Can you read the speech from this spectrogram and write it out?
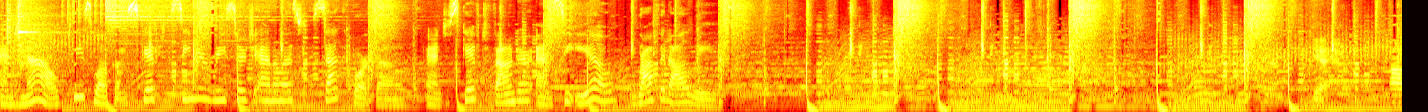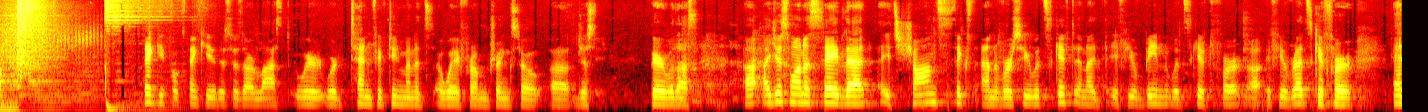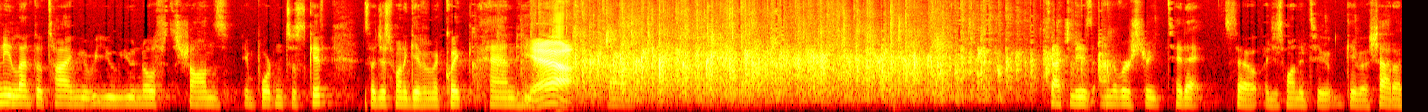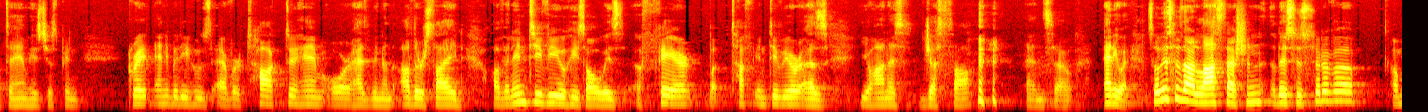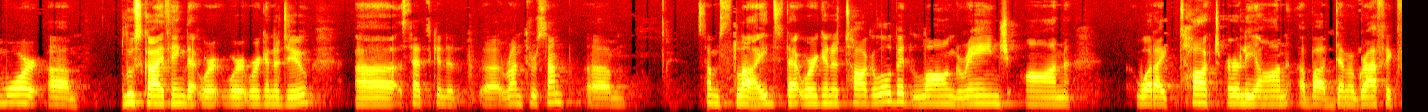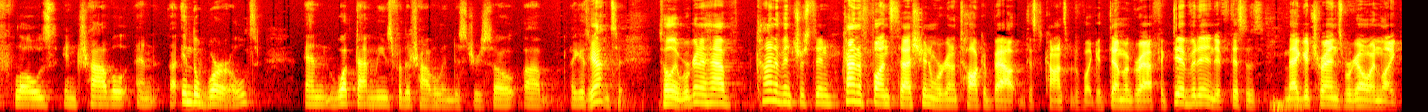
And now, please welcome Skift Senior Research Analyst Seth Borko and Skift Founder and CEO Rafat Ali. Yeah. Um, thank you, folks. Thank you. This is our last. We're, we're 10, 15 minutes away from drink, so uh, just bear with us. Uh, I just want to say that it's Sean's sixth anniversary with Skift, and I, if you've been with Skift for, uh, if you've read Skift for any length of time, you, you, you know Sean's important to Skift, So I just want to give him a quick hand. Yeah. Um, it's actually his anniversary today. So I just wanted to give a shout out to him. He's just been great. Anybody who's ever talked to him or has been on the other side of an interview, he's always a fair but tough interviewer, as Johannes just saw. and so, anyway, so this is our last session. This is sort of a, a more um, blue sky thing that we're, we're, we're going to do. Uh, Seth's going to uh, run through some, um, some slides that we're going to talk a little bit long range on what I talked early on about demographic flows in travel and uh, in the world and what that means for the travel industry. So um, I guess yeah, totally. We're going to have kind of interesting, kind of fun session. We're going to talk about this concept of like a demographic dividend. If this is mega trends, we're going like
